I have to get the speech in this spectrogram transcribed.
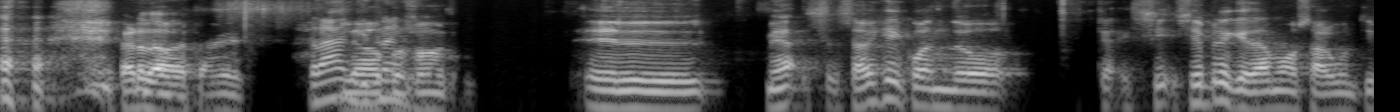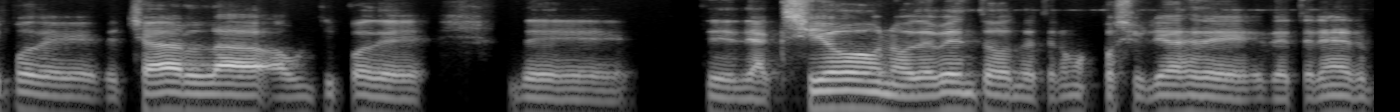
Perdón, no, no, por favor. Sabes que cuando siempre que damos algún tipo de, charla, algún tipo de, acción o de evento donde tenemos posibilidades de, tener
